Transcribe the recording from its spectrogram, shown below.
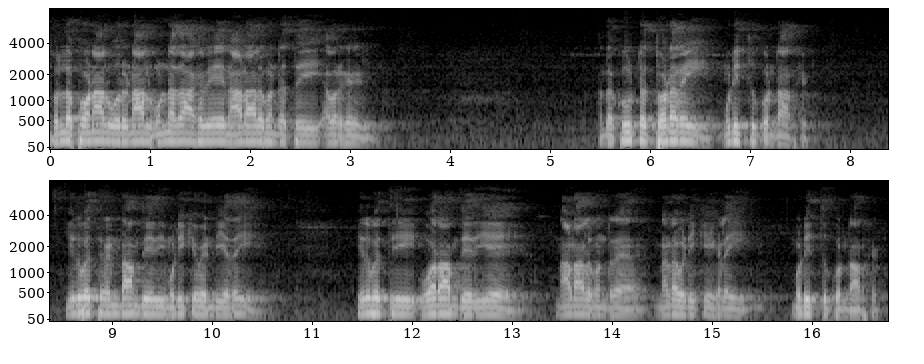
சொல்லப்போனால் ஒரு நாள் முன்னதாகவே நாடாளுமன்றத்தை அவர்கள் அந்த கூட்டத் தொடரை முடித்து கொண்டார்கள். இருபத்தி ரெண்டாம் தேதி முடிக்க வேண்டியதை இருபத்தி ஓராம் தேதியே நாடாளுமன்ற நடவடிக்கைகளை முடித்து கொண்டார்கள்.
